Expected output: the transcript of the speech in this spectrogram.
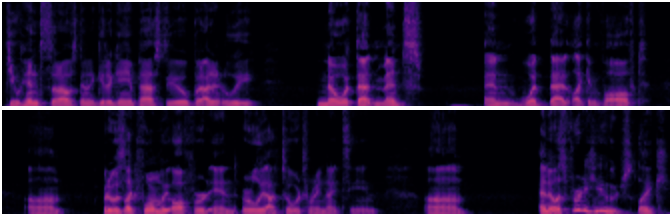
few hints that I was going to get a Game Pass deal, but I didn't really know what that meant and what that like involved. Um, but it was like formally offered in early October 2019, um, and it was pretty huge. Like,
